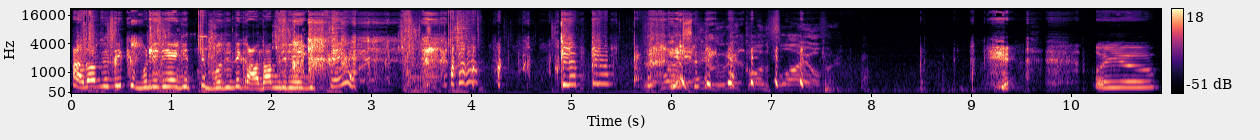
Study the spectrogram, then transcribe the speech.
adam dedi ki bu nereye gitti? Bu dedi ki adam nereye gitti? Recon flyover. Uyup.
